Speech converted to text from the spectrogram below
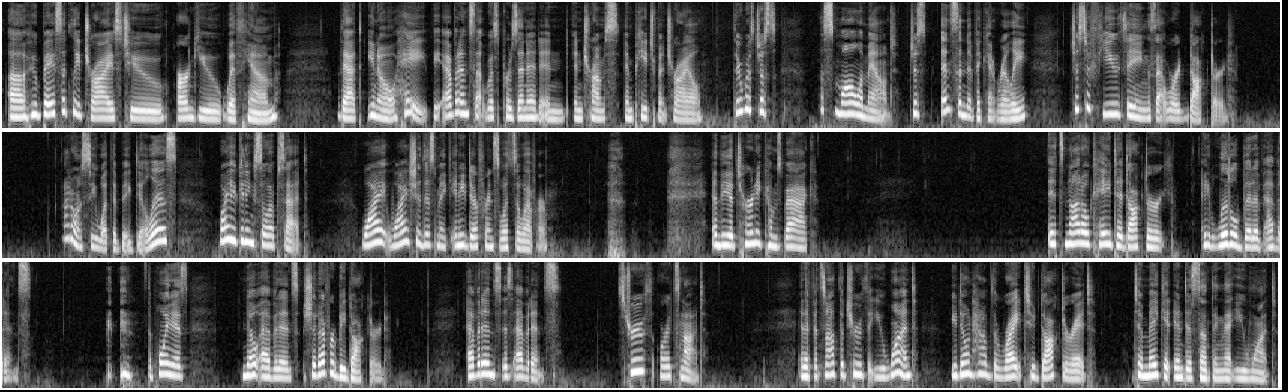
uh, who basically tries to argue with him that, you know, hey, the evidence that was presented in, in Trump's impeachment trial, there was just a small amount, just insignificant, really, just a few things that were doctored. I don't see what the big deal is. Why are you getting so upset? Why why should this make any difference whatsoever? and the attorney comes back it's not okay to doctor a little bit of evidence. the point is, no evidence should ever be doctored. Evidence is evidence. It's truth or it's not. And if it's not the truth that you want, you don't have the right to doctor it to make it into something that you want.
